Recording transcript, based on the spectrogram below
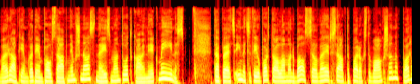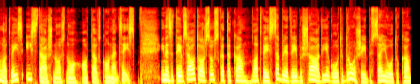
vairākiem gadiem paustā apņemšanās neizmantot kainieku mīnas. Tāpēc iniciatīva portālā Mana balss LV ir sākta parakstu vākšana par Latvijas izstāšanos no Otavas konvencijas. Iniciatīvas autors uzskata, ka Latvijas sabiedrība šādi iegūtu drošības sajūtu, ka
